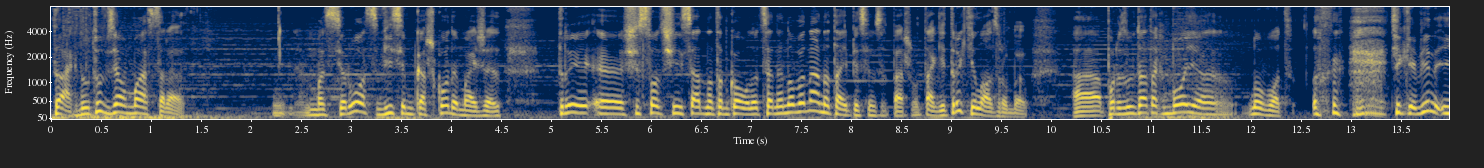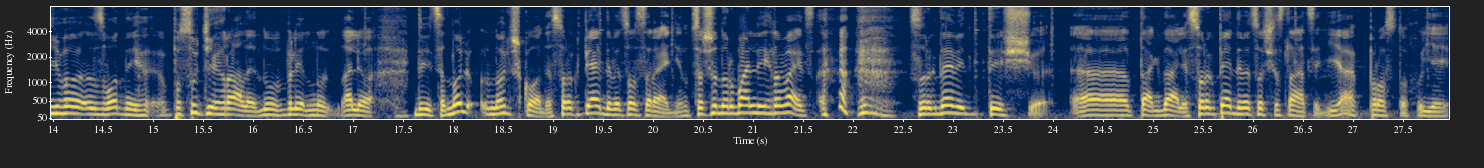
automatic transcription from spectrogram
Так, ну тут взяв мастера. Мастерос, 8к шкоди майже. 3, е, 660 натанковано, це не новина на тайпі 71 Так, і 3 кіла зробив. А по результатах боя, ну от. Тільки він і його зводний, по суті, грали. Ну, блін, ну алло. Дивіться, 0, 0 шкоди, 45 900 середній. Ну це ж нормальний гравець. 49 тисяч. Е, так, далі. 45 916. Я просто хуєю.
